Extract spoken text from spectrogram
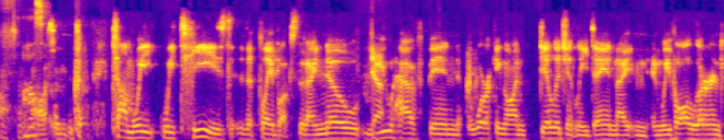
Awesome. awesome. Tom, we, we teased the playbooks that I know yeah. you have been working on diligently day and night. And, and we've all learned,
